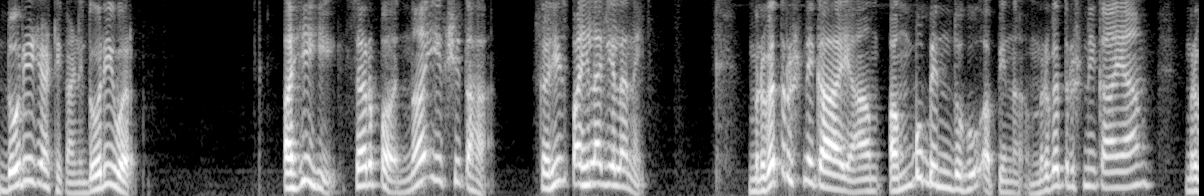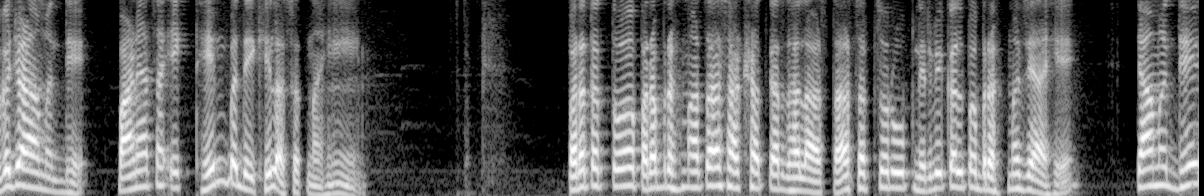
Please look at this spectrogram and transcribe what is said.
दोरीच्या ठिकाणी दोरीवर. अहिही सर्प न ईक्षित कधीच पाहिला गेला नाही. मृगतृष्णिकायाम अंबुबिंदू अपिन मृगतृष्णिकायाम मृगजळामध्ये पाण्याचा एक थेंब देखील असत नाही. परतत्व परब्रह्माचा साक्षात्कार झाला असता सत्स्वरूप निर्विकल्प ब्रह्म जे आहे त्यामध्ये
